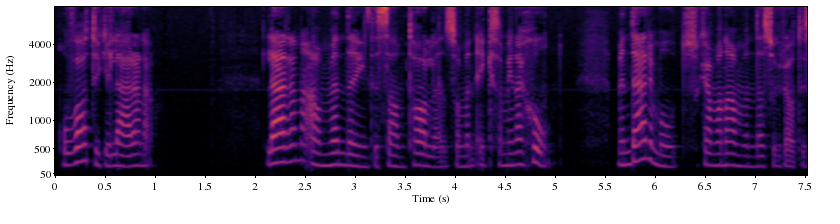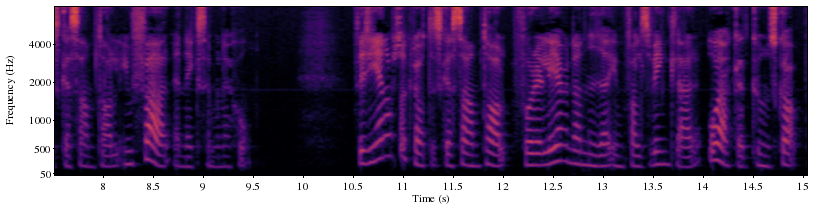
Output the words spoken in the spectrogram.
Och vad tycker lärarna? Lärarna använder inte samtalen som en examination men däremot så kan man använda sokratiska samtal inför en examination. För genom sokratiska samtal får eleverna nya infallsvinklar och ökad kunskap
